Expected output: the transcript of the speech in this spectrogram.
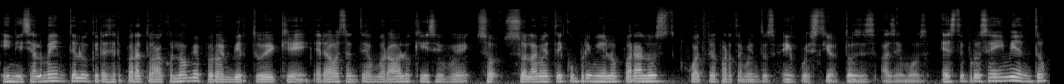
Inicialmente lo quería hacer para toda Colombia, pero en virtud de que era bastante demorado, lo que hice fue solamente comprimirlo para los cuatro departamentos en cuestión. Entonces hacemos este procedimiento.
